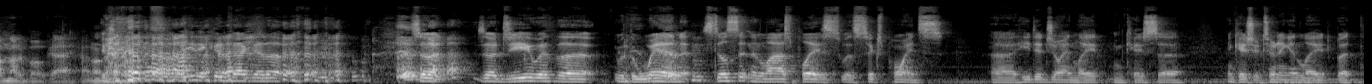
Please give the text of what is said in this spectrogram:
I'm not a boat guy. I don't know. you couldn't back that up. so so G with the with the win, still sitting in last place with six points. Uh, he did join late in case uh, in case you're tuning in late, but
